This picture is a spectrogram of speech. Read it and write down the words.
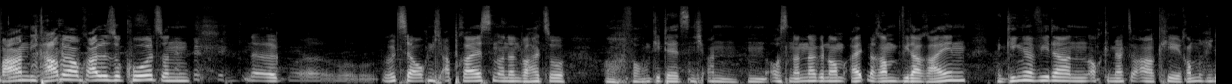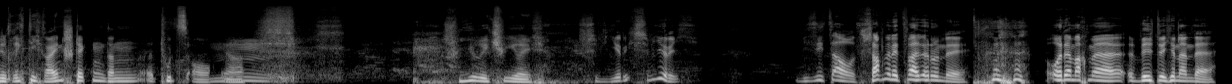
waren die Kabel auch alle so kurz und äh, äh, willst ja auch nicht abreißen und dann war halt so, oh, warum geht der jetzt nicht an? Hm, auseinandergenommen, alten RAM wieder rein, dann ging er wieder und auch gemerkt, so, ah, okay, RAM-Riegel richtig reinstecken, dann äh, tut's auch. Ja. Mm, Schwierig, schwierig. Schwierig, schwierig. Wie sieht's aus? Schaffen wir eine zweite Runde? Oder machen wir wild durcheinander?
